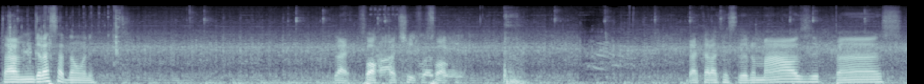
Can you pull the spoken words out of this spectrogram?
Tá engraçadão ali. Vai, foco, Patife, foco. Dá aquela aquecida no mouse, pans.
